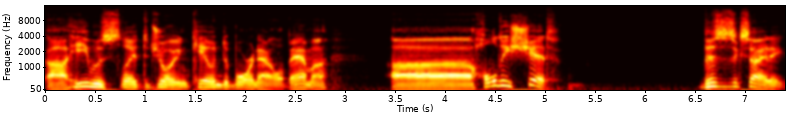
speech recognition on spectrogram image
Uh, he was slated to join Kalen DeBoer in Alabama. Uh, holy shit! This is exciting.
